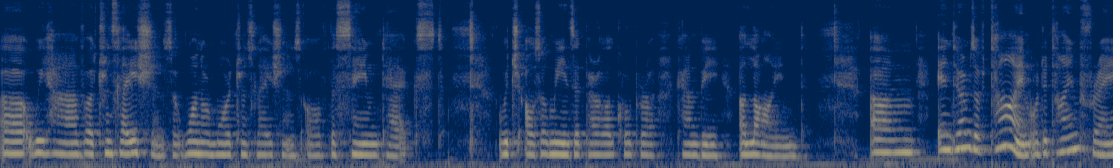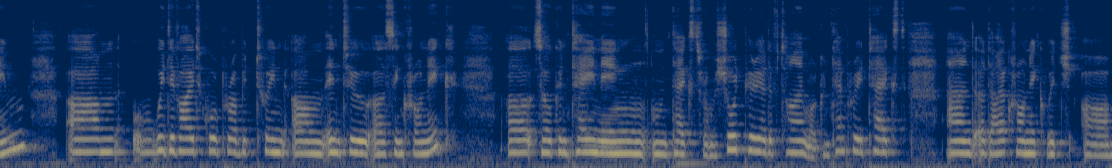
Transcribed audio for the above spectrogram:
uh, we have translations, so one or more translations of the same text, which also means that parallel corpora can be aligned. Um, in terms of time or the time frame, um, we divide corpora between um, into uh, synchronic uh, so containing um, text from a short period of time or contemporary text, and a diachronic which are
